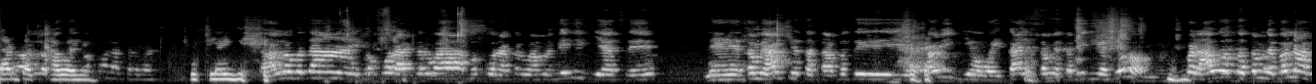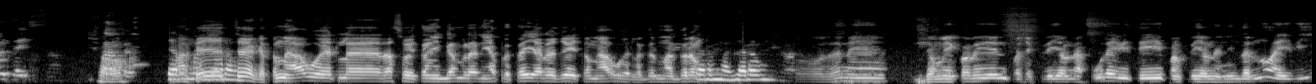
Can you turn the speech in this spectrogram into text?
દાળ ભાત ખાવાની. ભૂખ લાગી. ગઈ હાલો બધા બપોરા કરવા બપોરા કરવામાં બેસી ગયા છે. ને તમે આવશે તો તા બધી કરી ગયો હોય કાલે તમે તો બીજી જોવો. પણ આવો તો તમને બનાવી દઈશ. છે કે તમે આવો એટલે રસોઈ તો ગામડાની આપણે તૈયાર જ હોય તમે આવો એટલે ગરમા ગરમ. ગરમા ગરમ. તો છે ને જમી કરીને પછી પ્રિયલને પૂરાવી હતી પણ પ્રિયલને નીંદર ન આવી.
